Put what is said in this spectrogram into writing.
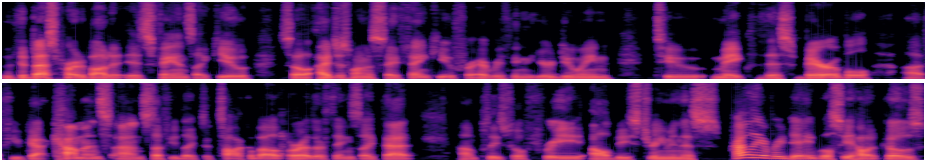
the best part about it is fans like you. So I just want to say thank you for everything that you're doing to make this bearable. Uh, if you've got comments on stuff you'd like to talk about or other things like that, um, please feel free. I'll be streaming this probably every day. We'll see how it goes.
